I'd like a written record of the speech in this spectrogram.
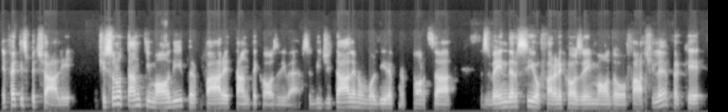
effetti speciali, ci sono tanti modi per fare tante cose diverse. Digitale non vuol dire per forza svendersi o fare le cose in modo facile, perché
